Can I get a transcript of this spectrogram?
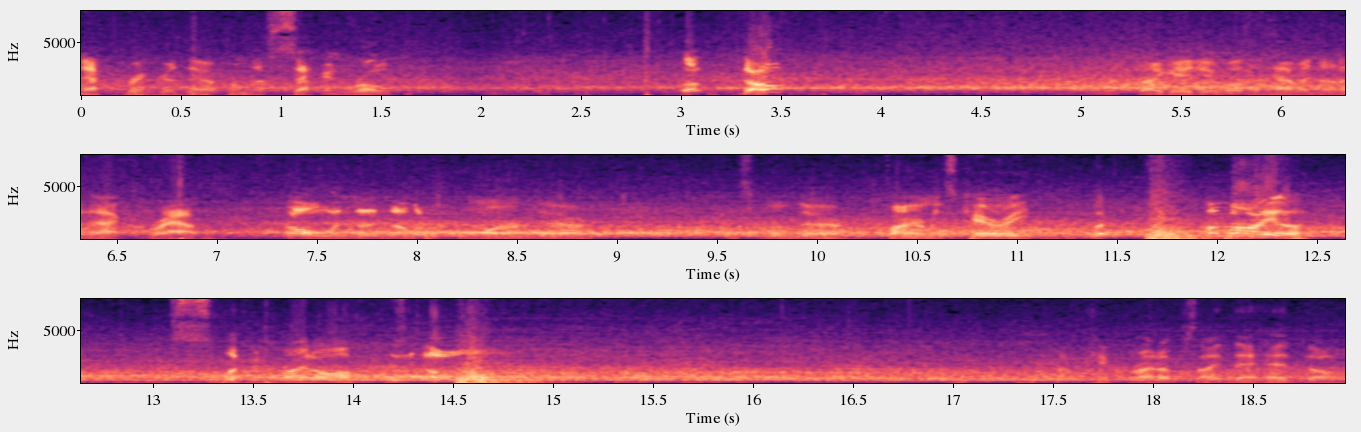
Neckbreaker there from the second rope. Oh, nope. Looks like AJ wasn't having none of that crap. Oh, and another forearm there. Nice move there. Fireman's carry. But Amiya slipping right off. His, oh! kicked right upside the head, though.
